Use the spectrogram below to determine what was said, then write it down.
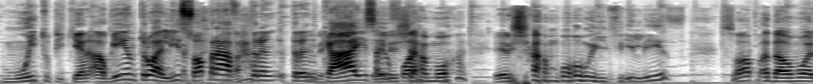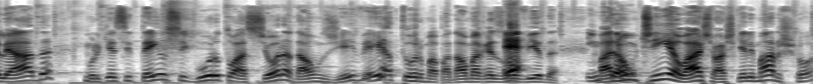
muito pequeno. Alguém entrou ali só pra tran- trancar e saiu ele fora. chamou, ele chamou o infeliz só pra dar uma olhada, porque se tem o seguro, tu aciona, dá uns dias e vem a turma pra dar uma resolvida. Mas então. não tinha, eu acho. Eu acho que ele marchou.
